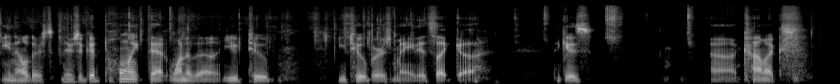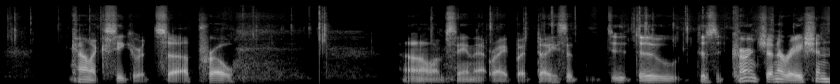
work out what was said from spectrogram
you know, there's there's a good point that one of the YouTube YouTubers made. It's like uh, I think it was uh, comics Comic Secrets uh, Pro. I don't know if I'm saying that right, but uh, he said, do, do, does the current generation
